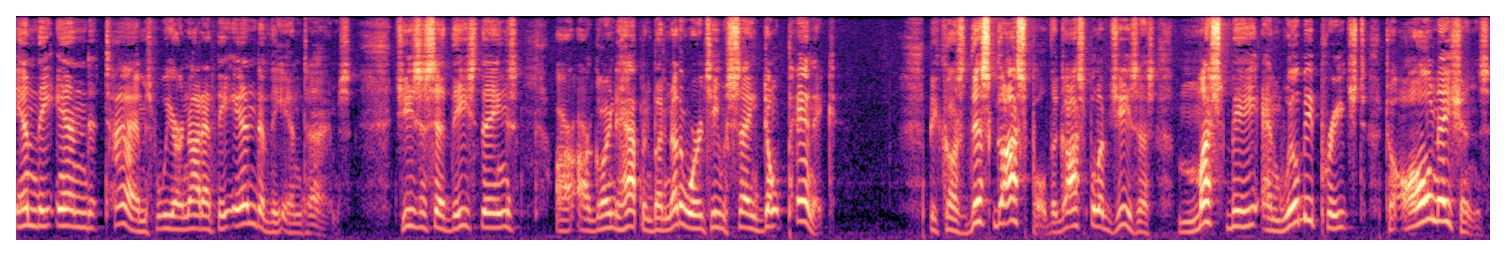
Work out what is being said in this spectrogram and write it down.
in the end times, but we are not at the end of the end times. Jesus said these things are, are going to happen, but in other words, he was saying, don't panic. Because this gospel, the gospel of Jesus, must be and will be preached to all nations.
